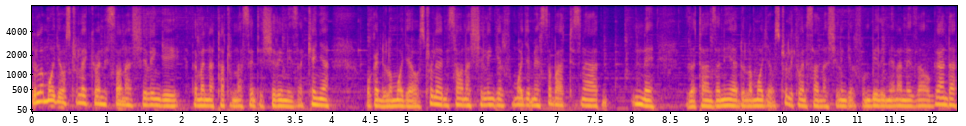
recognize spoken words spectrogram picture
dola moja Australia ikiwa ni sawa na shilingi 83 na senti 20 za Kenya, wakati dola moja Australia ni sawa na shilingi 1794 za Tanzania, dola moja Australia ikiwa ni sawa na shilingi 2800 za Uganda,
